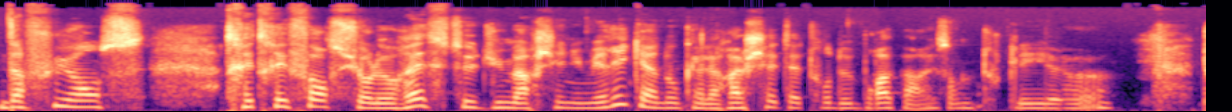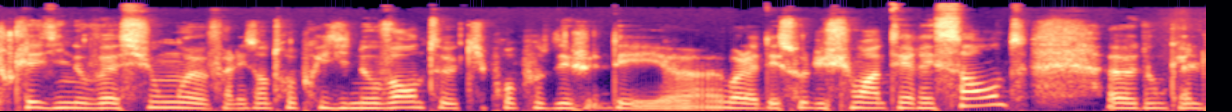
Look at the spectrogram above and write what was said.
d'influence très très fort sur le reste du marché numérique. Hein, donc elles rachètent à tour de bras, par exemple, toutes les euh, toutes les innovations, enfin les entreprises innovantes qui proposent des, des voilà des solutions intéressantes performante, donc elle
